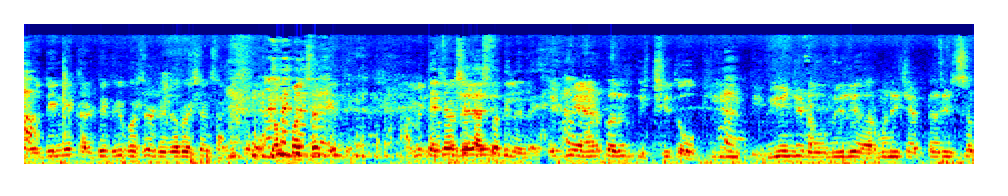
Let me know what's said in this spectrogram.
मोदींनी थर्टी थ्री पर्सेंट रिझर्वेशन सांगितलं आम्ही त्याच्यापेक्षा जास्त दिलेलं आहे. एक मी ऍड करू इच्छितो की BBNG Dombivli harmony chapter is the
